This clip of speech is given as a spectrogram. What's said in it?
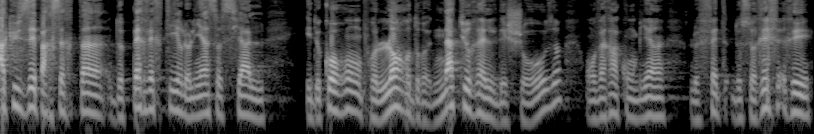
accusée par certains de pervertir le lien social et de corrompre l'ordre naturel des choses, on verra combien le fait de se référer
